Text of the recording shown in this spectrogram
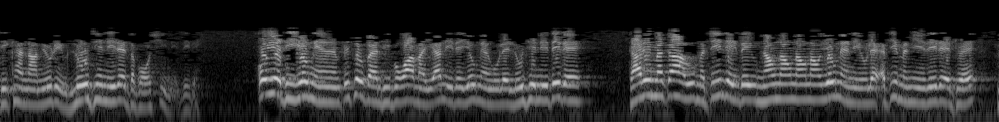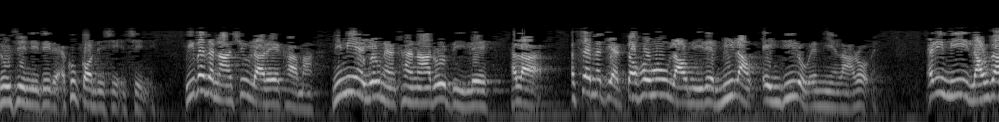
ဒီခန္ဓာမျိုးတွေကိုလိုချင်နေတဲ့သဘောရှိနေသေးတယ်ကိုယ့်ရဲ့ဒီယုံဉဏ်ပစ္စုပန်ဒီဘဝမှာရနေတဲ့ယုံဉဏ်ကိုလည်းလိုချင်နေသေးတယ်ဒါတွေမကဘူးမတင်းတိမ်သေးဘူးနောင်နောင်နောင်နောင်ယုံဉဏ်တွေကိုလည်းအပြစ်မမြင်သေးတဲ့အတွက်လိုချင်နေသေးတယ်အခု condition အခြေအနေဝိပဿနာရှုလာတဲ့အခါမှာမိမိရဲ့ယုံဉဏ်ခန္ဓာတို့ဒီလေဟလာ အဆက်မပြတ်တဟုံးဟုံးလောင်နေတဲ့မီးလောင်အိမ်ကြီးလိုပဲမြင်လာတော့ပဲအဲ့ဒီမီးလောင်စာ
